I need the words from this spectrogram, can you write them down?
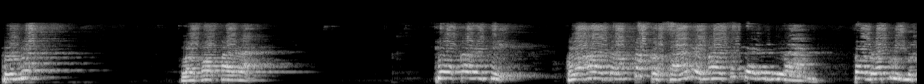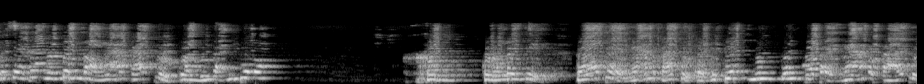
thứ nhất là do tai nạn. Theo các anh chị, có ai dám chắc sáng ngày mai chiếc xe đi làm. Sau đó bị một cái xe khác nó đâm vào ngã cá tuổi quần chúng ta như thế không? Không, cô nói anh chị, có thể ngã một cái tuổi quần đi tiếp, nhưng cũng có thể ngã một cái thì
